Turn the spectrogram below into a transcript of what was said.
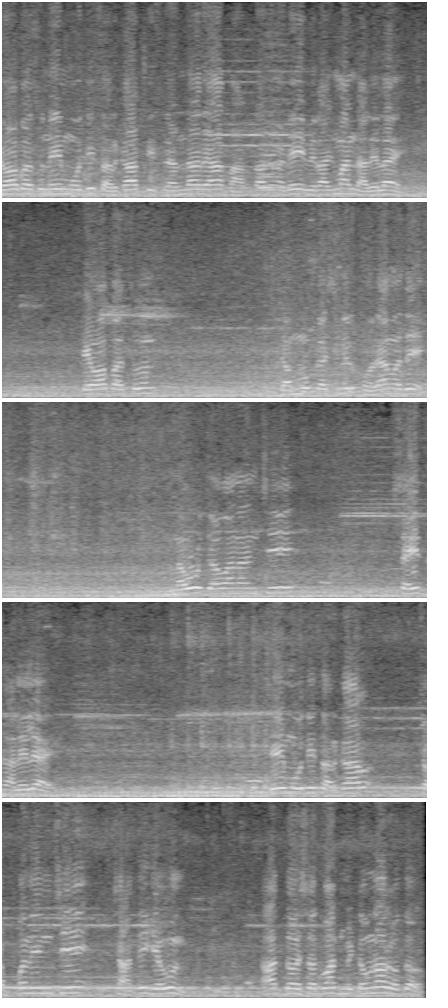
जेव्हापासून हे मोदी सरकार तिसऱ्यांदा या भारतामध्ये विराजमान झालेलं आहे तेव्हापासून जम्मू काश्मीर खोऱ्यामध्ये नऊ जवानांची शहीद झालेले आहे. जे मोदी सरकार छप्पन इंची छाती घेऊन आज दहशतवाद मिटवणार होतं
